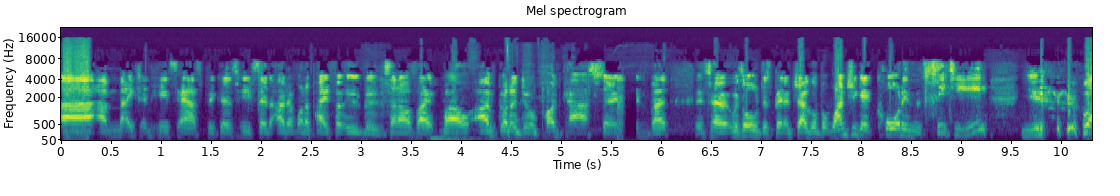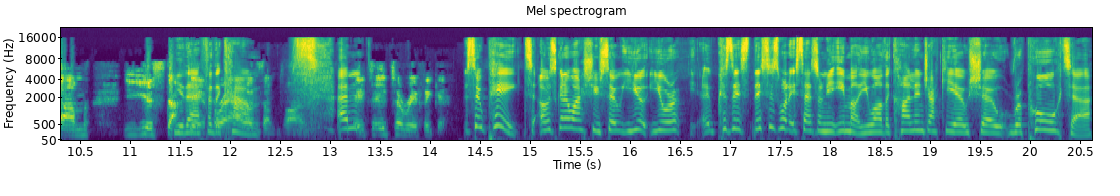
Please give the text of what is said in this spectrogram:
uh, a mate at his house because he said I don't want to pay for Ubers, and I was like, well, I've got to do a podcast soon. But so it was all just been a juggle. But once you get caught in the city, you um you're stuck You're there for the hours count. Sometimes Um, it's it's horrific. So, Pete, I was going to ask you. So, you, you're because this this is what it says on your email. You are the Kyle and Jackie O show reporter.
